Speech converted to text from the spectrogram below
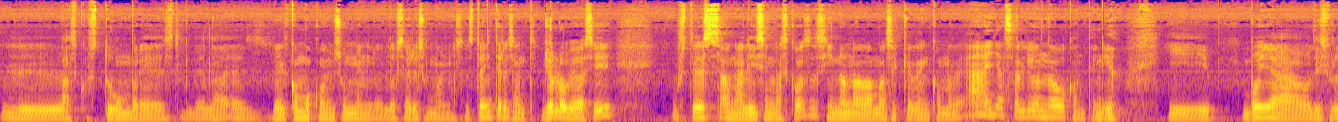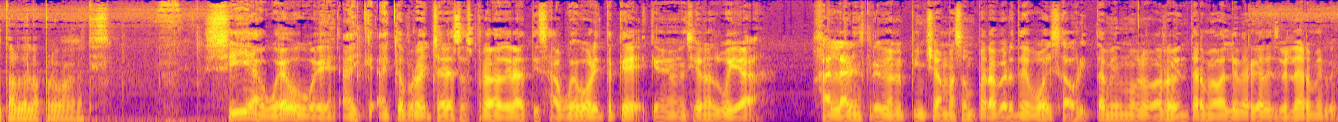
las costumbres, el, cómo consumen los, seres humanos. Está interesante. Yo lo veo así. Ustedes analicen las cosas y no nada más se queden como de, ah, ya salió un nuevo contenido y voy a disfrutar de la prueba gratis. Sí, a huevo, güey. Hay que, hay que aprovechar esas pruebas gratis. A huevo, ahorita que, que me mencionas voy a jalar inscribió en el pinche Amazon para ver The Voice. Ahorita mismo lo va a reventar, me vale verga desvelarme, güey.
